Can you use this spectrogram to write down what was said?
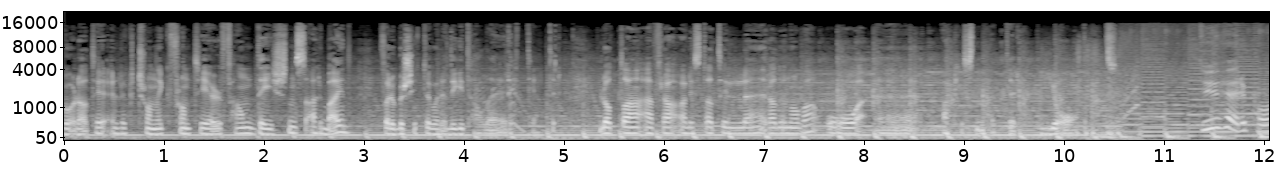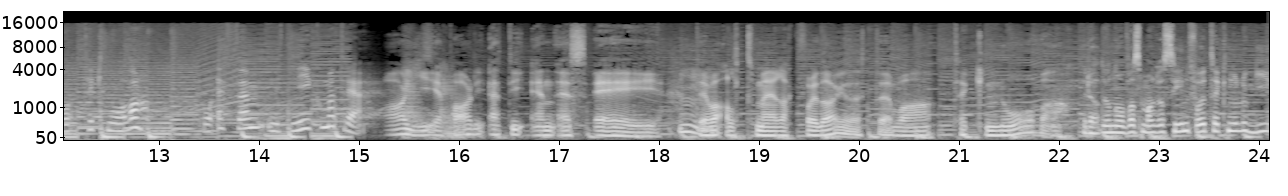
går da til Electronic Frontier Foundations arbeid for å beskytte våre digitale rettigheter. Låta er fra A-lista til Radio Nova, og eh, artisten heter Yacht. Du hører på Teknova på FM 99,3. Ah, yeah, party at the NSA. Det var alt vi rakk for i dag. Dette var Teknova. Radio Novas magasin for teknologi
